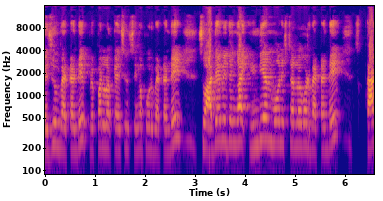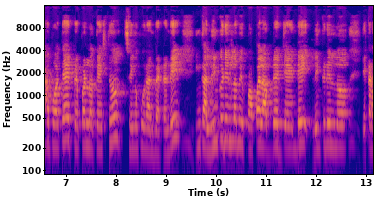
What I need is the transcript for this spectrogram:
రెజ్యూమ్ పెట్టండి. ప్రిపర్ లొకేషన్ సింగపూర్ పెట్టండి. సో అదే విధంగా ఇండియన్ మోనిస్టర్లో కూడా పెట్టండి. కాకపోతే ప్రిపర్ లొకేషన్ సింగపూర్ అని పెట్టండి. ఇంకా లింక్డ్ ఇన్లో మీ ప్రొఫైల్ అప్డేట్ చేయండి. లింక్డ్ ఇన్లో ఇక్కడ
